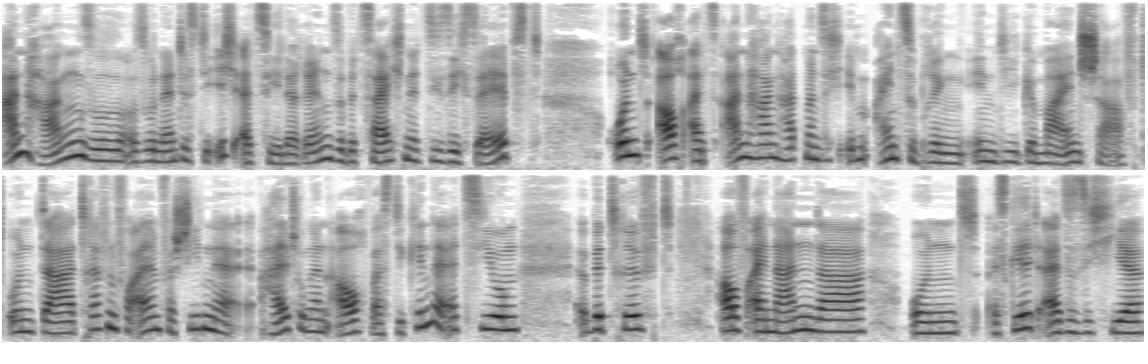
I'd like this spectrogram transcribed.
Anhang, so, so nennt es die Ich-Erzählerin, so bezeichnet sie sich selbst. Und auch als Anhang hat man sich eben einzubringen in die Gemeinschaft. Und da treffen vor allem verschiedene Haltungen auch, was die Kindererziehung äh, betrifft, aufeinander. Und es gilt also, sich hier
